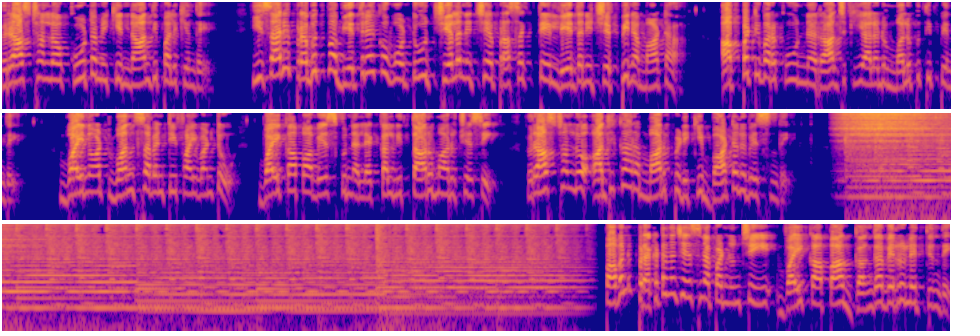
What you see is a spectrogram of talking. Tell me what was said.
రాష్ట్రంలో కూటమికి నాంది పలికింది. ఈసారి ప్రభుత్వ వ్యతిరేక ఓటు చీలనిచ్చే ప్రసక్తే లేదని చెప్పిన మాట అప్పటి వరకు ఉన్న రాజకీయాలను మలుపు తిప్పింది. Why not one seventy five అంటూ వైకాపా వేసుకున్న లెక్కల్ని తారుమారు చేసి రాష్ట్రంలో అధికార మార్పిడికి బాటలు వేసింది. పవన్ ప్రకటన చేసినప్పటి నుంచి వైకాపా గంగవెర్రులెత్తింది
